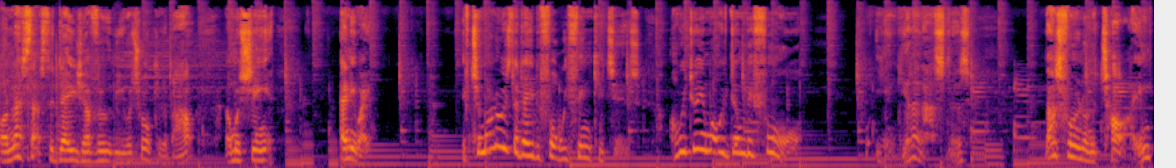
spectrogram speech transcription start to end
unless that's the deja vu that you were talking about, and we're seeing it. Anyway, if tomorrow is the day before we think it is, are we doing what we've done before? What Ian Gillan asked us. That's for another time.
